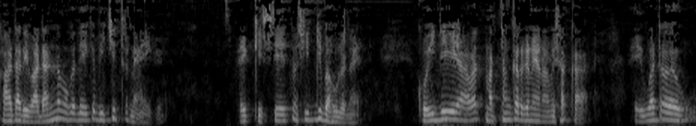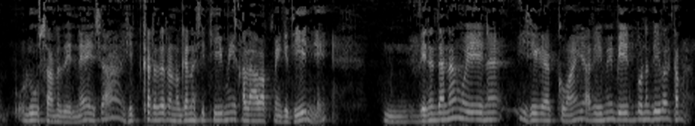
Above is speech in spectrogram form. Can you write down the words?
කාට හරි වඩන්න මොකද ඒක විචිත්‍ර නෑ ඒක. ඒ කිසිසේත්ම සිද්ධි බහුල නෑ. කොයි දේ ආවත් මත්තම් කරගෙන යනවා මිසක් ඒවට උළු සම දෙන්නේ නැහැ. ඒ නිසා හිත කරදර නොගෙන සිටීමේ කලාවක් මේකේ තියෙන්නේ. වෙනදනම් ඔය එන ඉසිකක් කොමයි අර මේ බේත් බොන දේවල් තමයි.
